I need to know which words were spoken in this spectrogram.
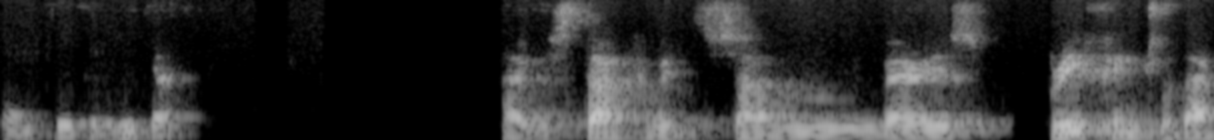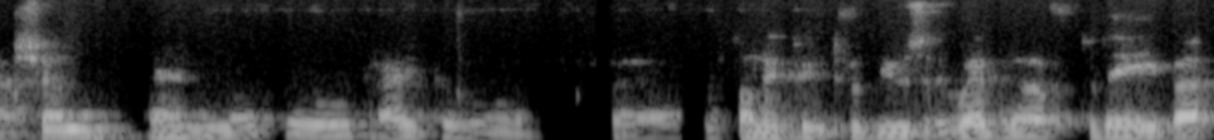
thank you, Federica. I will start with some various brief introduction and to try to uh, not only to introduce the webinar of today, but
